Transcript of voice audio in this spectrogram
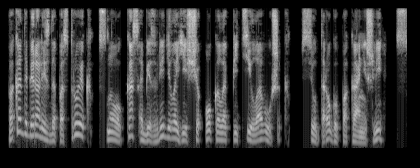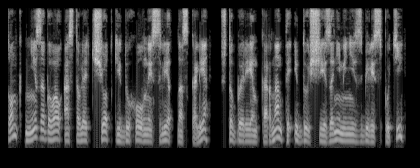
Пока добирались до построек, Сноукас обезвредила еще около пяти ловушек. Всю дорогу, пока они шли, Сонг не забывал оставлять четкий духовный след на скале, чтобы реинкарнанты, идущие за ними, не сбились с пути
